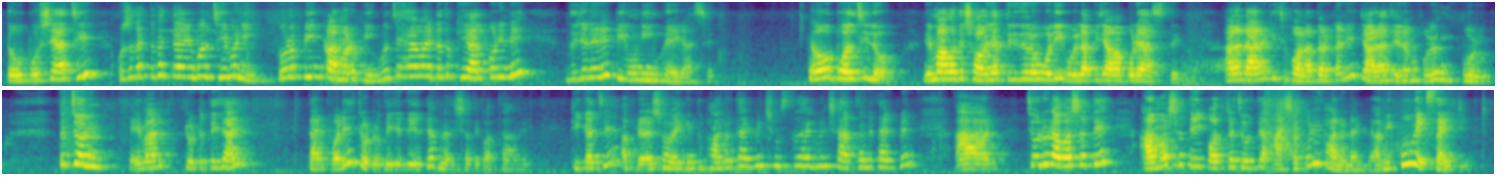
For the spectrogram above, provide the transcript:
তো বসে আছি, বসে থাকতে থাকতে আমি বলছি মানে তোরও পিঙ্ক আমারও পিঙ্ক বলছে হ্যাঁ এটা তো খেয়াল করিনি। দুজনেরই টিউনিং হয়ে গেছে। ও বলছিল যে, মা, আমাদের সহযাত্রীদেরও বলি গোলাপি জামা পরে আসতে। আর না কিছু বলার দরকার নেই, যারা যেরকম পড়ুক তো চলুন, এবার টোটোতে যাই। তারপরে টোটোতে যেতে যেতে আপনাদের সাথে কথা হবে। ঠিক আছে? আপনারা সবাই কিন্তু ভালো থাকবেন, সুস্থ থাকবেন, সাবধানে থাকবেন। আর চলুন আমার সাথে আমার সাথে এই পথটা চলতে আশা করি ভালো লাগবে। আমি খুব এক্সাইটেড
